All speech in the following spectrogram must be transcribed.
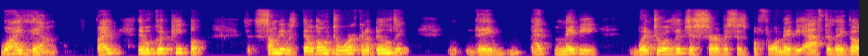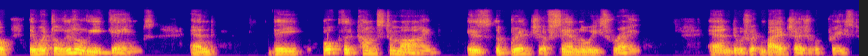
Why them? Right? They were good people. Somebody was they were going to work in a building. They had maybe went to religious services before, maybe after they go, they went to little league games. And the book that comes to mind is The Bridge of San Luis Rey and it was written by a Jesuit priest.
